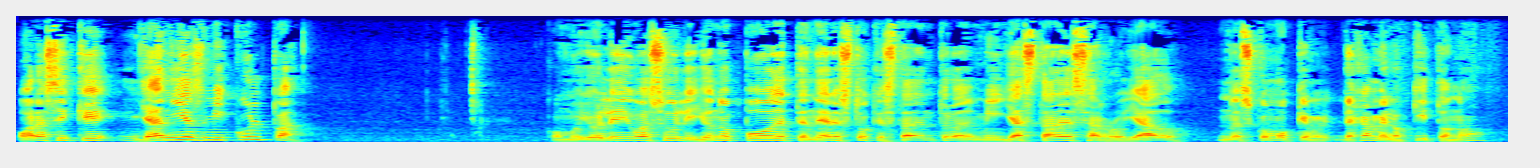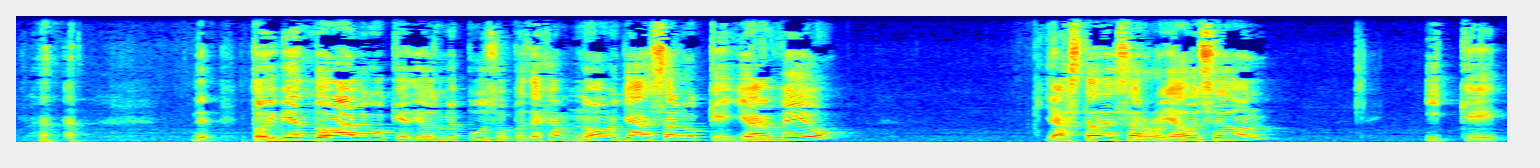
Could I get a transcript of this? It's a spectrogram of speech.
ahora sí que ya ni es mi culpa. Como yo le digo a Zully, yo no puedo detener esto que está dentro de mí, ya está desarrollado. No es como que déjame lo quito, no. estoy viendo algo que Dios me puso, pues déjame, no, ya es algo que ya veo, ya está desarrollado ese don y que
